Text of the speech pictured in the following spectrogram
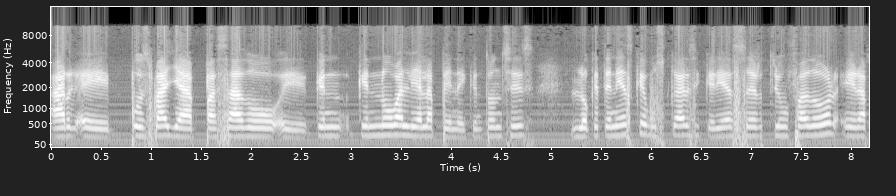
eh, pues vaya, pasado, eh, que, que no valía la pena y que entonces lo que tenías que buscar si querías ser triunfador era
